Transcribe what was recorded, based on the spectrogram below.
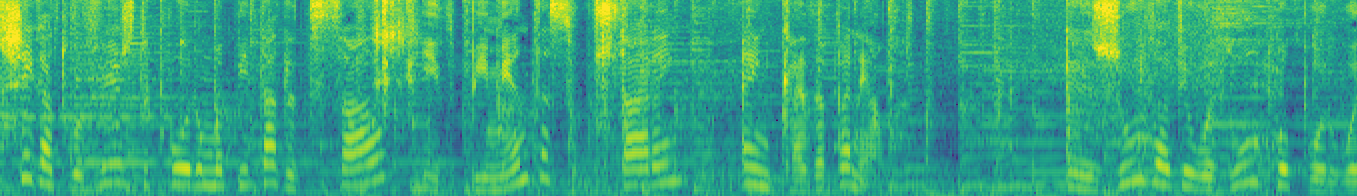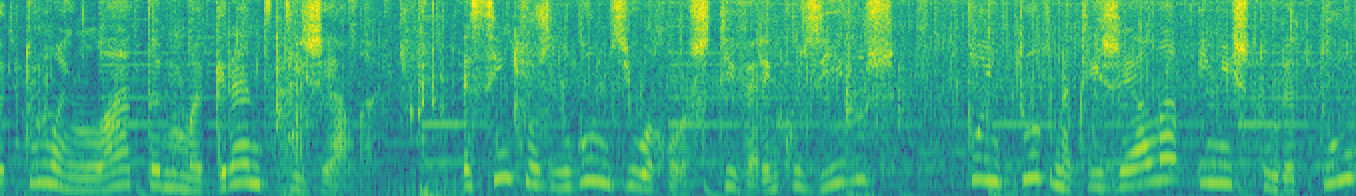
Chega a tua vez de pôr uma pitada de sal e de pimenta, se gostarem, em cada panela. Ajuda o teu adulto a pôr o atum em lata numa grande tigela. Assim que os legumes e o arroz estiverem cozidos, põe tudo na tigela e mistura tu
